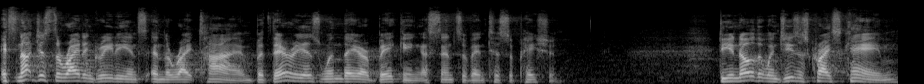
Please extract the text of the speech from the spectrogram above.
It's not just the right ingredients and the right time, but there is, when they are baking, a sense of anticipation. Do you know that when Jesus Christ came,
